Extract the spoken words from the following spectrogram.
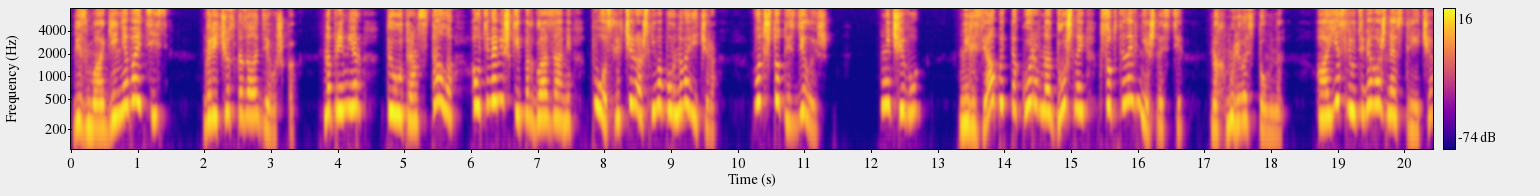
без магии не обойтись!» – горячо сказала девушка. «Например, ты утром встала, а у тебя мешки под глазами после вчерашнего бурного вечера. Вот что ты сделаешь?» «Ничего, Нельзя быть такой равнодушной к собственной внешности, нахмурилась Томна. А если у тебя важная встреча?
